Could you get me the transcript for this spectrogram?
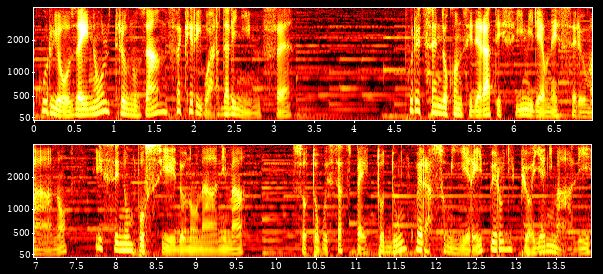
curiosa è inoltre un'usanza che riguarda le ninfe. Pur essendo considerate simili a un essere umano, esse non possiedono un'anima. Sotto questo aspetto dunque rassomiglierebbero di più agli animali.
